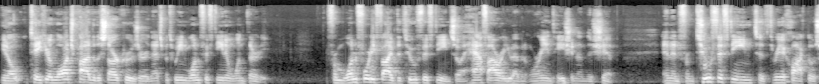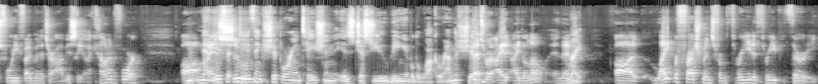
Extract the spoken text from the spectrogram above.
you know, take your launch pod to the Star Cruiser, and that's between 115 and 130. From 145 to 215, so a half hour, you have an orientation on the ship. And then from 215 to 3 o'clock, those 45 minutes are obviously unaccounted for. Uh, Now, I do you, assume do you think ship orientation is just you being able to walk around the ship? that's right. I, I don't know. And then Right. uh, light refreshments from 3 to 3.30.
